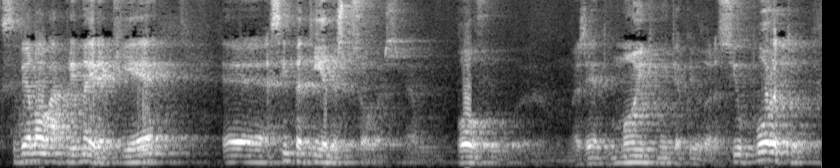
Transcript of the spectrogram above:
que se vê logo à primeira, que é, é a simpatia das pessoas. É um povo, uma gente muito, muito acolhedora. Se o Porto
